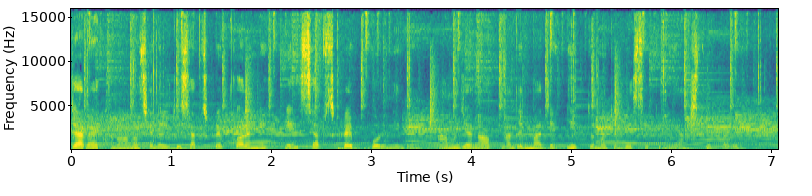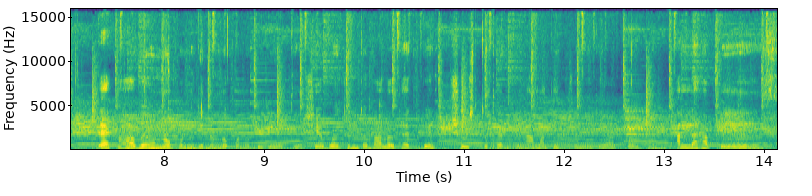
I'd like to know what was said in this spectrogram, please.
যারা এখনও আমার চ্যানেলটি সাবস্ক্রাইব করেনি প্লিজ সাবস্ক্রাইব করে নেবেন। আমি যেন আপনাদের মাঝে নিত্য নতুন রেসিপি নিয়ে আসতে পারি। দেখা হবে অন্য কোনো দিন, অন্য কোনো ভিডিওতে। সে পর্যন্ত ভালো থাকবেন, সুস্থ থাকবেন, আমাদের জন্য দোয়া করবেন। আল্লাহ হাফেজ।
